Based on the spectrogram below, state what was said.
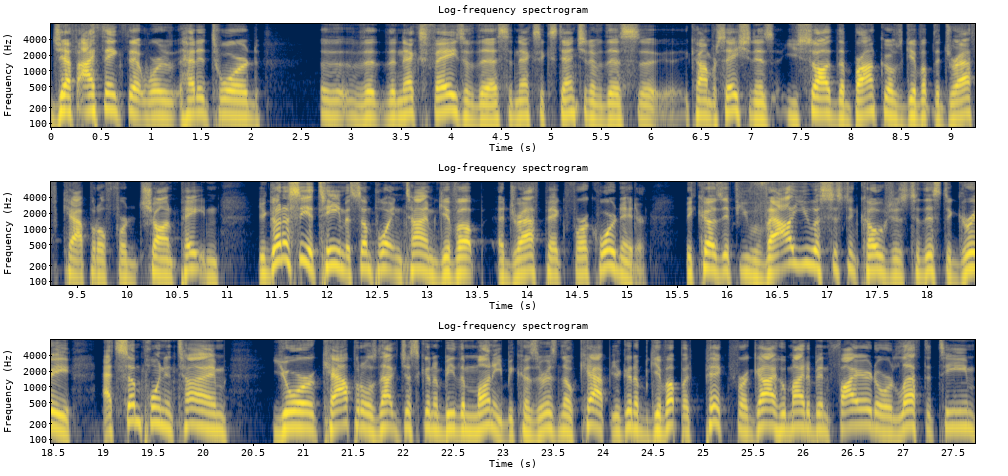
Jeff, I think that we're headed toward uh, the the next phase of this, the next extension of this uh, conversation is you saw the Broncos give up the draft capital for Sean Payton. You're going to see a team at some point in time give up a draft pick for a coordinator because if you value assistant coaches to this degree, at some point in time, your capital is not just going to be the money because there is no cap. You're going to give up a pick for a guy who might have been fired or left the team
